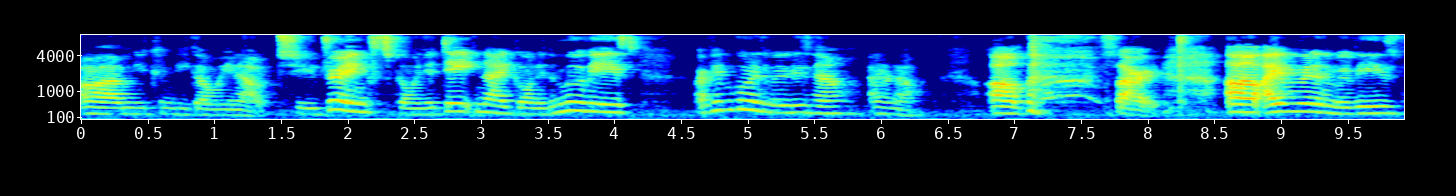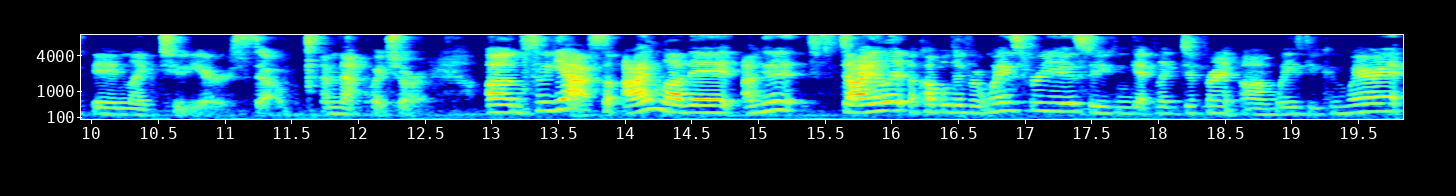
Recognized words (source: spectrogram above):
Um, you can be going out to drinks, going to date night, going to the movies. Are people going to the movies now? I don't know. Um, sorry. Uh, I haven't been to the movies in like two years, so I'm not quite sure. Um, so yeah, so I love it. I'm gonna style it a couple different ways for you so you can get like different um, ways you can wear it.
